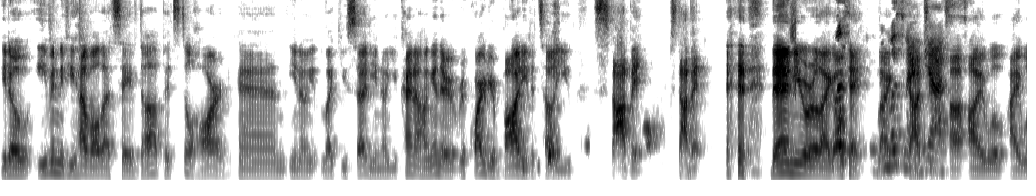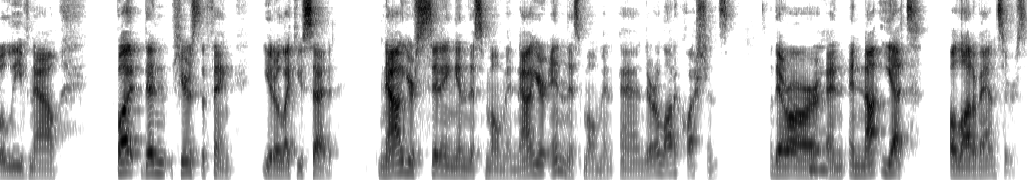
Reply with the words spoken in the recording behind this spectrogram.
you know even if you have all that saved up it's still hard and you know like you said you know you kind of hung in there it required your body to tell you stop it stop it then you were like, okay, like got you. Yes. Uh, I will, I will leave now. But then here's the thing, you know, like you said, now you're sitting in this moment. Now you're in this moment, and there are a lot of questions. There are, mm-hmm. and and not yet a lot of answers,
